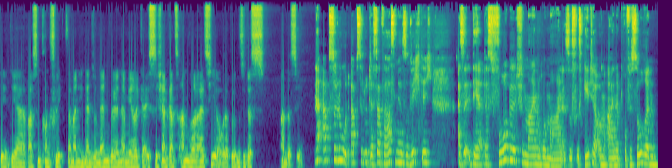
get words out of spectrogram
der, der Rassenkonflikt, wenn man ihn denn so nennen will, in Amerika ist sicher ein ganz anderer als hier. Oder würden Sie das anders sehen? Ja, absolut, absolut. Deshalb war es mir so wichtig, also der, das Vorbild für meinen Roman, also es, es geht ja um eine Professorin,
